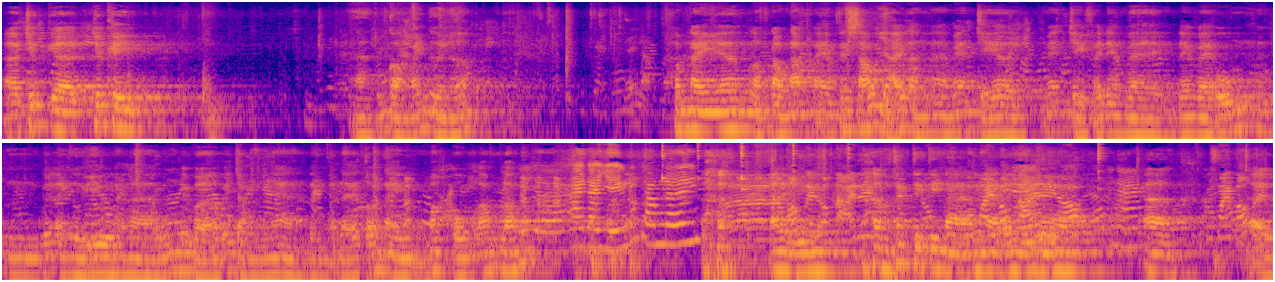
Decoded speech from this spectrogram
À, trước ờ, trước khi à cũng còn mấy người nữa hôm nay ờ, lọc đầu năm em tới 6 giải lần à, mấy anh chị ơi. Mấy anh chị phải đem về đem về uống ừ, với lại người yêu hay là uống với vợ với chồng nha. Đừng có để tối nay mất cuộn lắm lắm. Bây giờ ai đại diện lúc thăm đi? Bóc lại đi không chắc Không ai để bóc hiểu lại được đi không? À. Không ai ừ.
